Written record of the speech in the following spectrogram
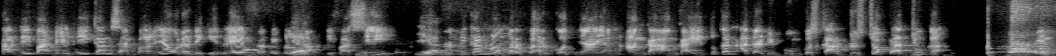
tadi Pak Denny kan sampelnya udah dikirim tapi belum ya. aktivasi. Ya. Tapi kan nomor barcode-nya yang angka-angka itu kan ada di bungkus kardus coklat juga. Ya.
